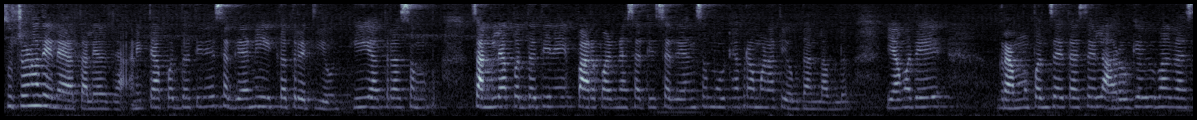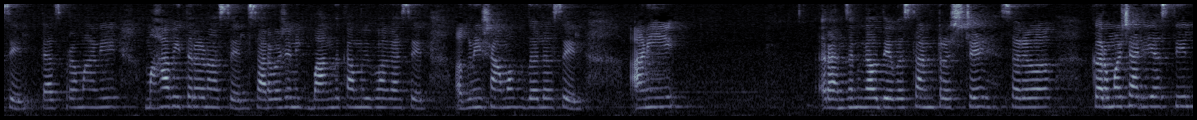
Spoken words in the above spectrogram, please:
सूचना देण्यात आल्या होत्या आणि त्या पद्धतीने सगळ्यांनी एकत्रित येऊन ही यात्रा सं चांगल्या पद्धतीने पार पाडण्यासाठी सगळ्यांचं मोठ्या प्रमाणात योगदान लाभलं. यामध्ये ग्रामपंचायत असेल आरोग्य विभाग असेल त्याचप्रमाणे महावितरण असेल सार्वजनिक बांधकाम विभाग असेल अग्निशामक दल असेल आणि रांजणगाव देवस्थान ट्रस्टचे सर्व कर्मचारी असतील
